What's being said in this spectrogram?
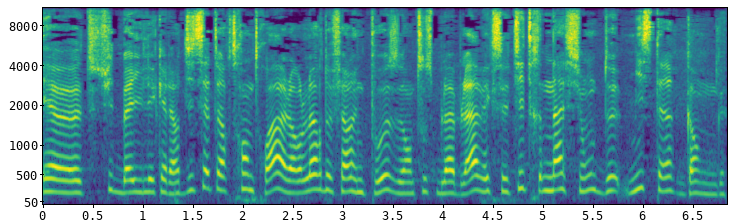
Et euh, tout de suite, bah, il est quelle heure? 17h33, alors l'heure de faire une pause en tous blabla avec ce titre Nation de Mister Gang.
